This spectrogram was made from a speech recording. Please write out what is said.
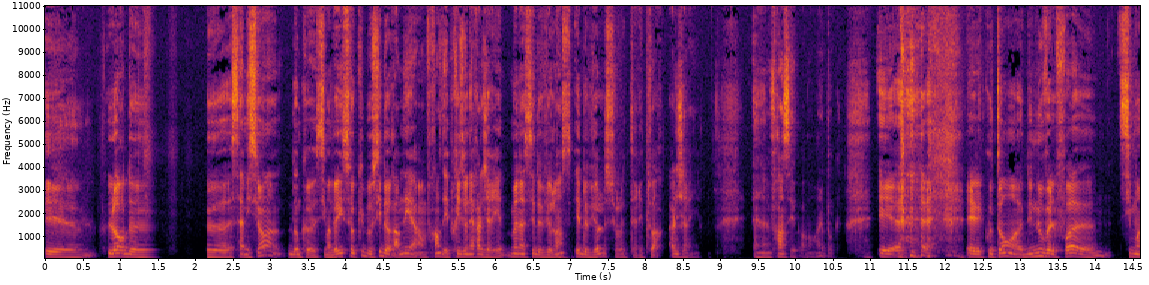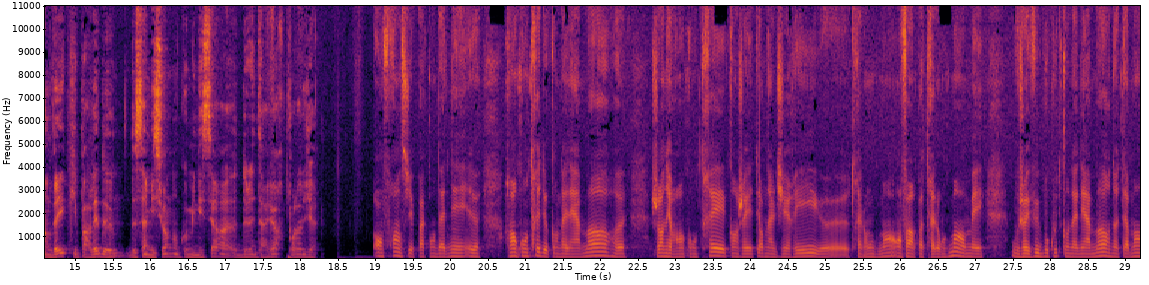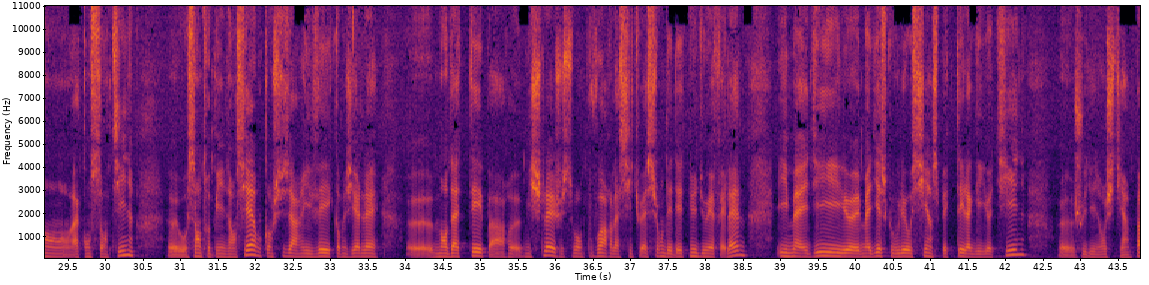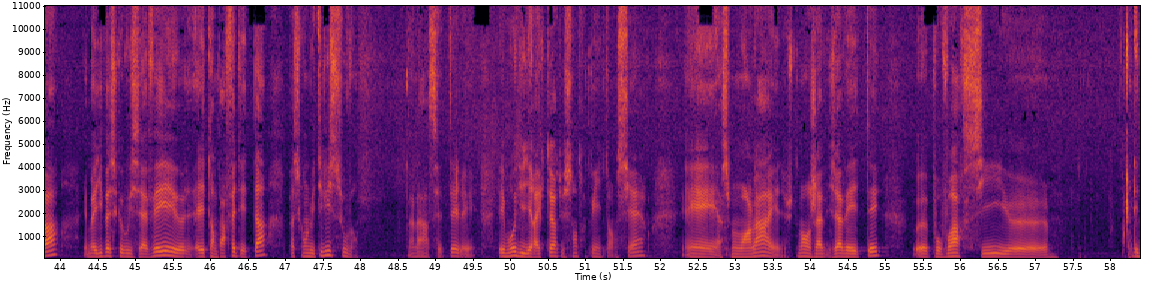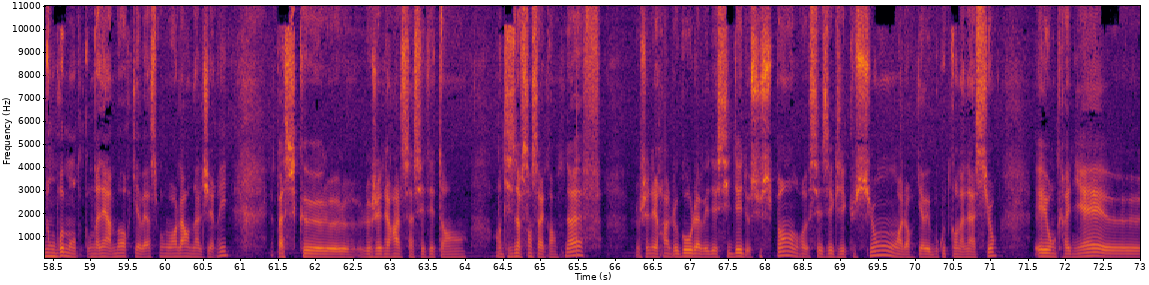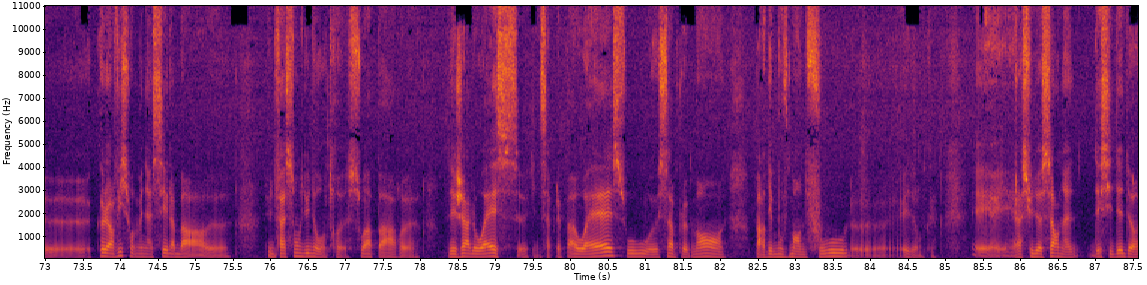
Et euh, lors de euh, sa mission, donc euh, Simone Veil s'occupe aussi de ramener en France des prisonnières algériennes menacées de violence et de viol sur le territoire algérien. Euh, français, pardon, à l'époque. Et, euh, écoutons euh, d'une nouvelle fois euh, Simone Veil qui parlait de, de sa mission donc, au ministère de l'Intérieur pour l'Algérie. En France, j'ai pas condamné, euh, rencontré de condamnés à mort. Euh, J'en ai rencontré quand j'ai été en Algérie euh, très longuement, enfin pas très longuement, mais où j'avais vu beaucoup de condamnés à mort, notamment à Constantine, euh, au centre pénitentiaire, où quand je suis arrivée, comme j'y allais, euh, mandaté par euh, Michelet, justement pour voir la situation des détenus du FLN, il m'a dit, il m'a dit, est-ce que vous voulez aussi inspecter la guillotine? Je lui ai dit non, je tiens pas. Il m'a dit parce que vous savez, elle est en parfait état parce qu'on l'utilise souvent. Voilà, c'était les, mots du directeur du centre pénitentiaire. Et à ce moment-là, justement, j'avais été euh, pour voir si euh, les nombreux mon- condamnés à mort qu'il y avait à ce moment-là en Algérie, parce que le, général, ça c'était en, en 1959, le général de Gaulle avait décidé de suspendre ces exécutions alors qu'il y avait beaucoup de condamnations et on craignait euh, que leur vie soit menacée là-bas euh, d'une façon ou d'une autre, soit par euh, déjà l'OS euh, qui ne s'appelait pas OS ou euh, simplement euh, par des mouvements de foule. et donc, à la suite de ça, on a décidé de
